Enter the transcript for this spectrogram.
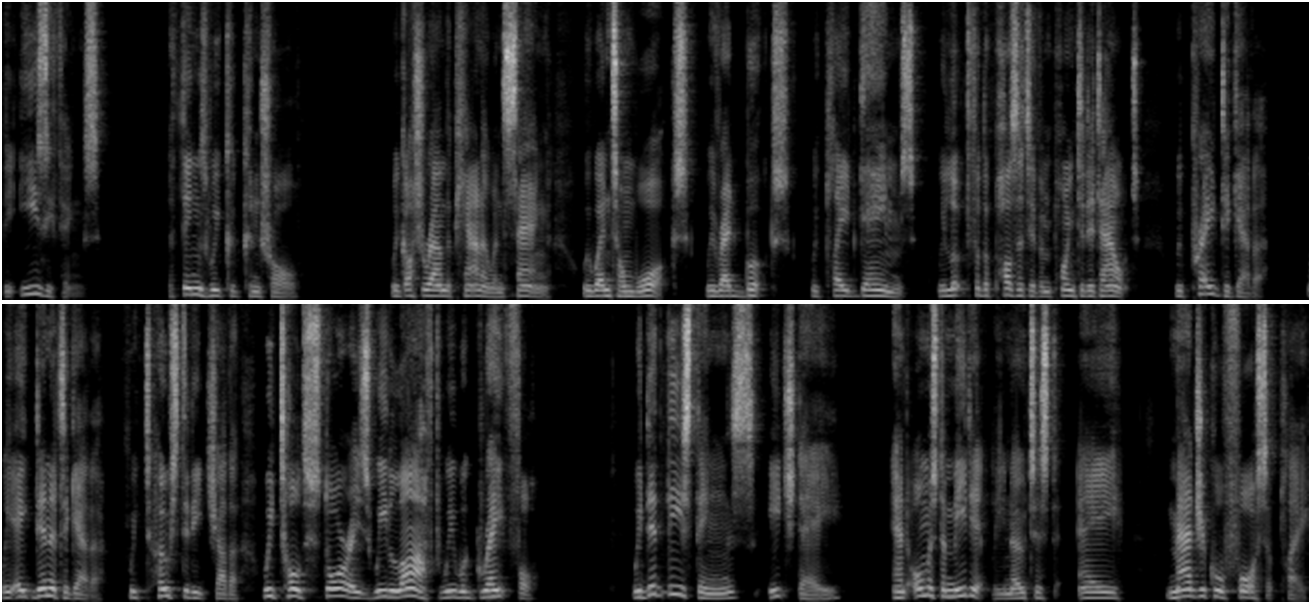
the easy things, the things we could control. We got around the piano and sang. We went on walks. We read books. We played games. We looked for the positive and pointed it out. We prayed together. We ate dinner together. We toasted each other. We told stories. We laughed. We were grateful. We did these things each day and almost immediately noticed a magical force at play.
